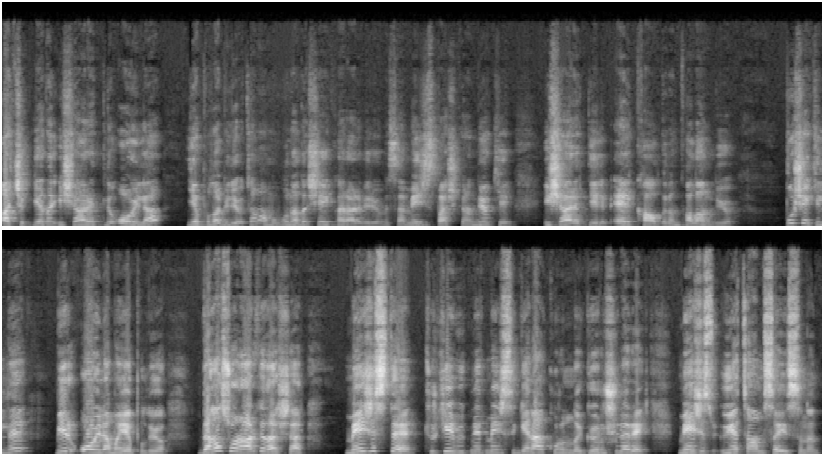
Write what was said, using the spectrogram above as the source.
açık ya da işaretli oyla yapılabiliyor tamam mı? Buna da şey karar veriyor. Mesela meclis başkanı diyor ki işaretleyelim el kaldırın falan diyor. Bu şekilde bir oylama yapılıyor. Daha sonra arkadaşlar mecliste Türkiye Büyük Millet Meclisi Genel Kurulu'nda görüşülerek meclis üye tam sayısının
